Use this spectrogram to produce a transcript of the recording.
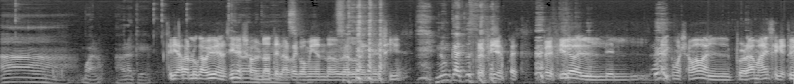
Ah, bueno, habrá que... ¿Querías ver Luca Vive en el cine? Yo no te la recomiendo verla en el cine. Nunca tuve... Prefiero, pre- prefiero el, ¿cómo se llamaba? El programa ese que estoy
